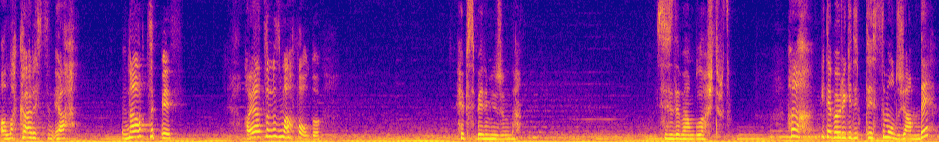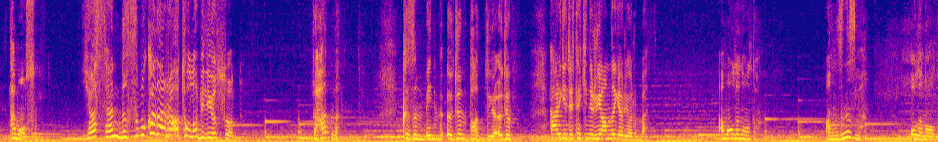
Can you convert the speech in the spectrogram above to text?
Allah kahretsin ya. Ne yaptık biz? Hayatımız mahvoldu. Hepsi benim yüzümden. Sizi de ben bulaştırdım. Hah, bir de böyle gidip teslim olacağım de tam olsun. Ya sen nasıl bu kadar rahat olabiliyorsun? Rahat mı? Kızım benim ödüm patlıyor ödüm. Her gece Tekin'i rüyamda görüyorum ben. Ama olan oldu. Anladınız mı? Olan oldu.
